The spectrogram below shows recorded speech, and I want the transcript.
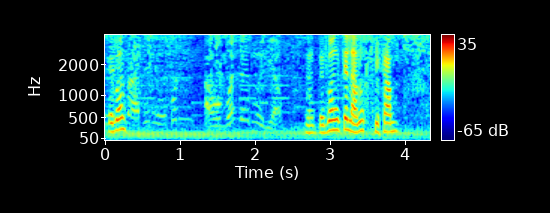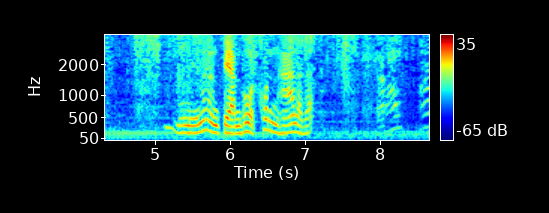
ไปเบิ่งบาทที่มือคนเอาเบิดเลยมือเดียวไปเบิ่งแต่หลังสีคำมันนี่มันอันเปลี่ยนโพดค้นหาแล้วก็ไอ้ไอ้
